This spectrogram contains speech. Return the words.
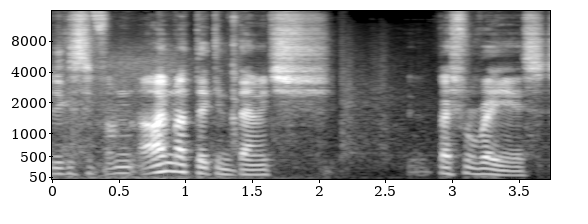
Because if I'm, I'm not taking damage, Bashful Ray is.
